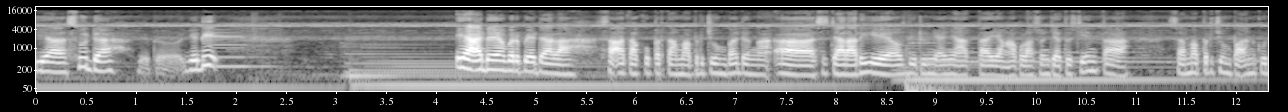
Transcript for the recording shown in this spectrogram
Ya sudah gitu. Jadi ya ada yang berbeda lah saat aku pertama berjumpa dengan uh, secara real di dunia nyata yang aku langsung jatuh cinta sama perjumpaanku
